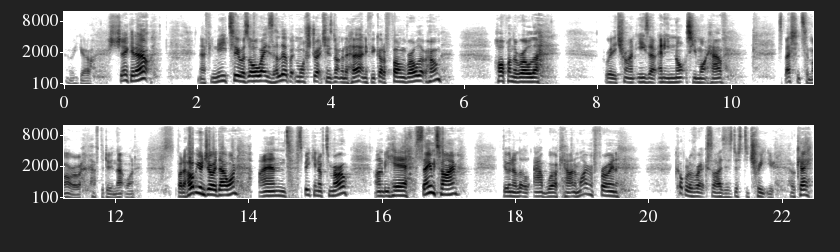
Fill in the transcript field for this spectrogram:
There we go. Shake it out. Now, if you need to, as always, a little bit more stretching is not going to hurt. And if you've got a foam roller at home, hop on the roller. Really try and ease out any knots you might have, especially tomorrow after doing that one. But I hope you enjoyed that one. And speaking of tomorrow, I'm going to be here same time doing a little ab workout. And I might even throw in a couple of exercises just to treat you. Okay?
